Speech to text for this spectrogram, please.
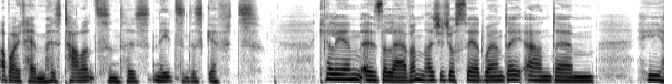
about him, his talents and his needs and his gifts. Cillin is 11, as you just said, Wendy, and um, he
